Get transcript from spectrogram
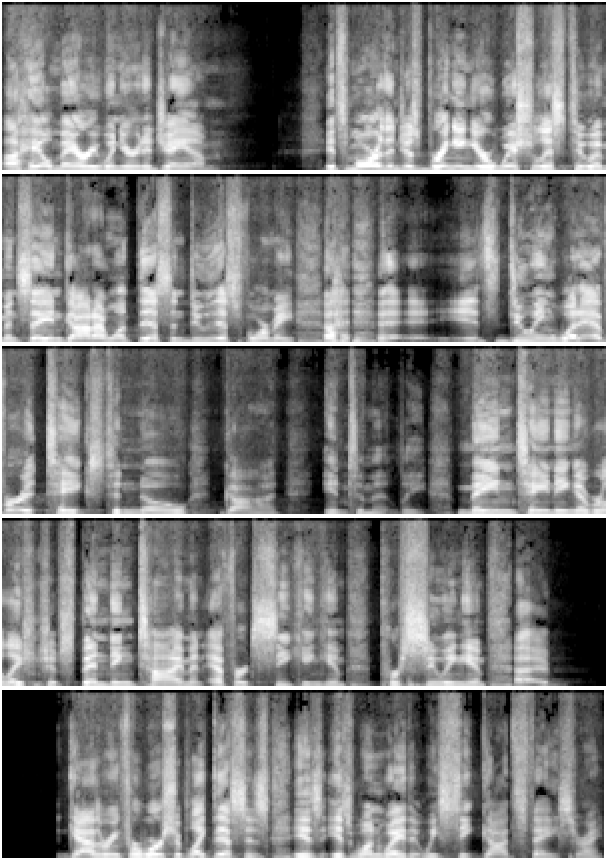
a hail mary when you're in a jam it's more than just bringing your wish list to Him and saying, God, I want this and do this for me. Uh, it's doing whatever it takes to know God intimately, maintaining a relationship, spending time and effort seeking Him, pursuing Him. Uh, gathering for worship like this is, is, is one way that we seek God's face, right?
